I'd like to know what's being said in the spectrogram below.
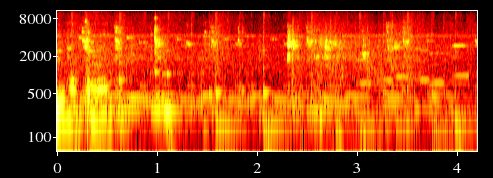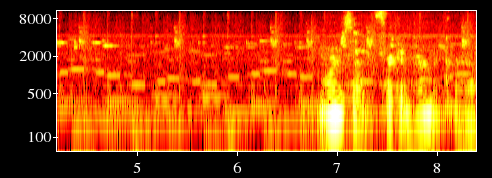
maybe not that. Where's that frickin' hermit crab?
